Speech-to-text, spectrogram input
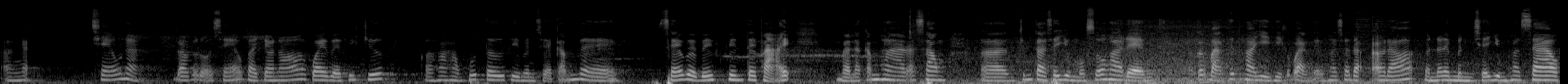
à, xéo nè đo cái độ xéo và cho nó quay về phía trước. Còn hoa hồng thứ tư thì mình sẽ cắm về xéo về bên phía tay phải. Và là cắm hoa đã xong. À, chúng ta sẽ dùng một số hoa đệm. Các bạn thích hoa gì thì các bạn đệm hoa sao ở đó. Mình ở đây mình sẽ dùng hoa sao.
